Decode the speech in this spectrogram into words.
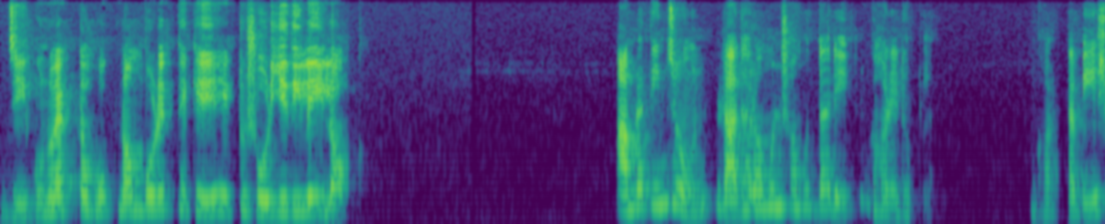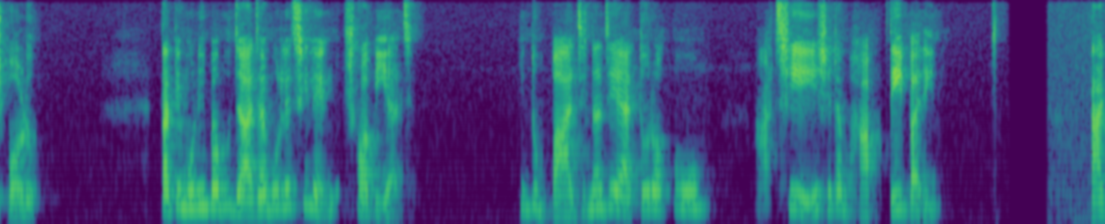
যে কোনো একটা হুক নম্বরের থেকে একটু সরিয়ে দিলেই লক। আমরা তিনজন রাধারমন সমুদ্দারের ঘরে ঢুকলাম। ঘরটা বেশ বড়। তাতে মণিবাবু যা যা বলেছিলেন সবই আছে। কিন্তু বাজনা যে এত রকম আছে সেটা ভাবতেই পারিনি। তার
